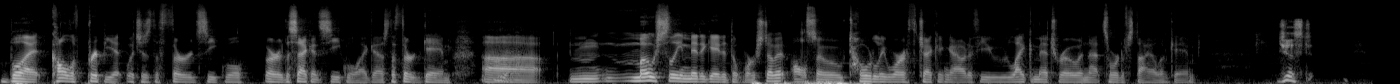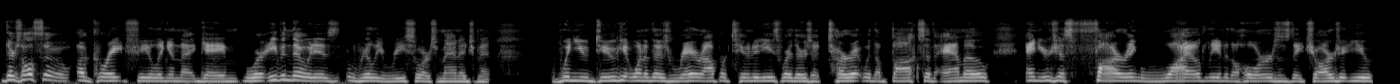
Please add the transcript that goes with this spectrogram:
but Call of Pripyat, which is the third sequel or the second sequel, I guess, the third game, uh, m- mostly mitigated the worst of it. Also, totally worth checking out if you like Metro and that sort of style of game. Just there's also a great feeling in that game where even though it is really resource management, when you do get one of those rare opportunities where there's a turret with a box of ammo and you're just firing wildly into the horrors as they charge at you,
